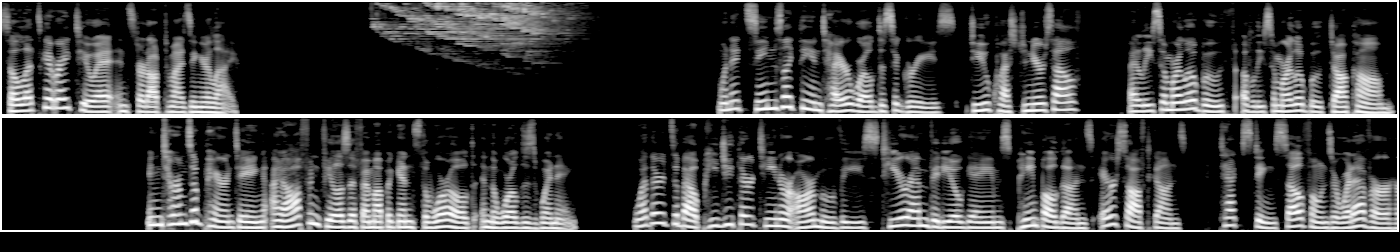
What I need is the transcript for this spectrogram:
So let's get right to it and start optimizing your life. When it seems like the entire world disagrees, do you question yourself? By Lisa Merlo Booth of lisamerlobooth.com. In terms of parenting, I often feel as if I'm up against the world and the world is winning. Whether it's about PG 13 or R movies, TRM video games, paintball guns, airsoft guns, texting, cell phones, or whatever,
